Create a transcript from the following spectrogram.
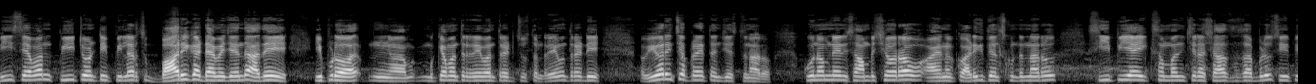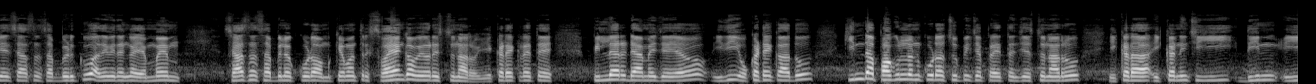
B seven P twenty pillars భారీగా డ్యామేజ్ అయింది. అదే ఇప్పుడు ముఖ్యమంత్రి రేవంత్ రెడ్డి చూస్తున్నారు. రేవంత్ రెడ్డి వివరించే ప్రయత్నం చేస్తున్నారు. కూనంనేని సాంబశివరావు ఆయనకు అడిగి తెలుసుకుంటున్నారు. సిపిఐకి సంబంధించిన శాసనసభ్యుడు సిపిఐ శాసనసభ్యుడికి అదేవిధంగా ఎంఐఎం శాసనసభ్యులకు కూడా ముఖ్యమంత్రి స్వయంగా వివరిస్తున్నారు. ఎక్కడెక్కడైతే పిల్లర్ డ్యామేజ్ అయ్యాయో ఇది ఒకటే కాదు కింద పగుళ్ళను కూడా చూపించే ప్రయత్నం చేస్తున్నారు. ఇక్కడ ఇక్కడ నుంచి ఈ దీని ఈ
